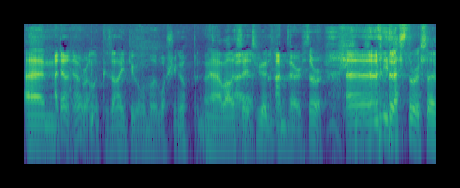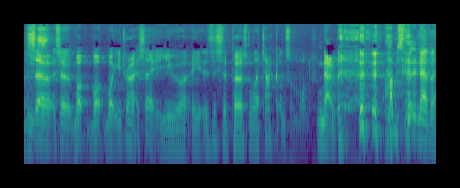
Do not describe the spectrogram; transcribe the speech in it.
Um, I don't know, Roland, because I do all my washing up, and Ah, well, that's uh, it. Good. I'm very thorough. Uh, you need less thorough servants. so, so what, what, what are you trying to say? You, uh, is this a personal attack on someone? No, absolutely never.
